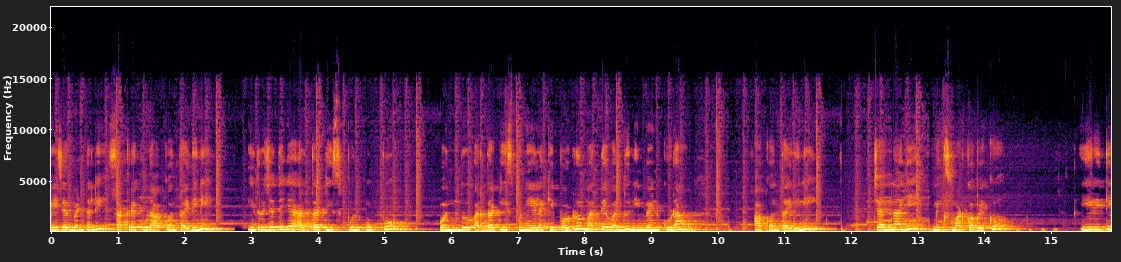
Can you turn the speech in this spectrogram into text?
ಮೇಜರ್ಮೆಂಟಲ್ಲಿ ಸಕ್ಕರೆ ಕೂಡ ಹಾಕ್ಕೊತಾ ಇದ್ದೀನಿ. ಇದ್ರ ಜೊತೆಗೆ ಅರ್ಧ ಟೀ ಸ್ಪೂನ್ ಉಪ್ಪು, ಒಂದು ಅರ್ಧ ಟೀ ಸ್ಪೂನ್ ಏಲಕ್ಕಿ ಪೌಡ್ರು ಮತ್ತು ಒಂದು ನಿಂಬೆಹಣ್ಣು ಕೂಡ ಹಾಕ್ಕೊತಾ ಇದ್ದೀನಿ. ಚೆನ್ನಾಗಿ ಮಿಕ್ಸ್ ಮಾಡ್ಕೋಬೇಕು. ಈ ರೀತಿ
